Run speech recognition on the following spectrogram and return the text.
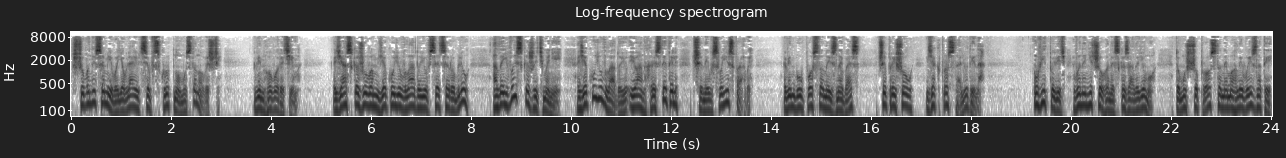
що вони самі виявляються в скрутному становищі. Він говорить їм Я скажу вам, якою владою все це роблю, але й ви скажіть мені, якою владою Іоанн Хреститель чинив свої справи. Він був посланий з небес чи прийшов як проста людина. У відповідь вони нічого не сказали йому, тому що просто не могли визнати,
